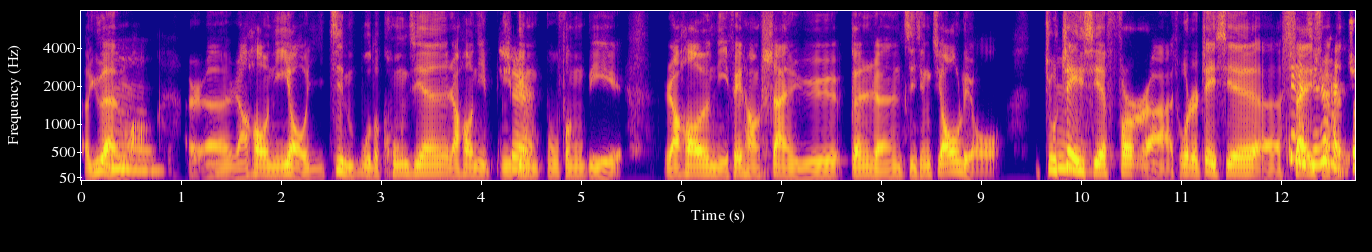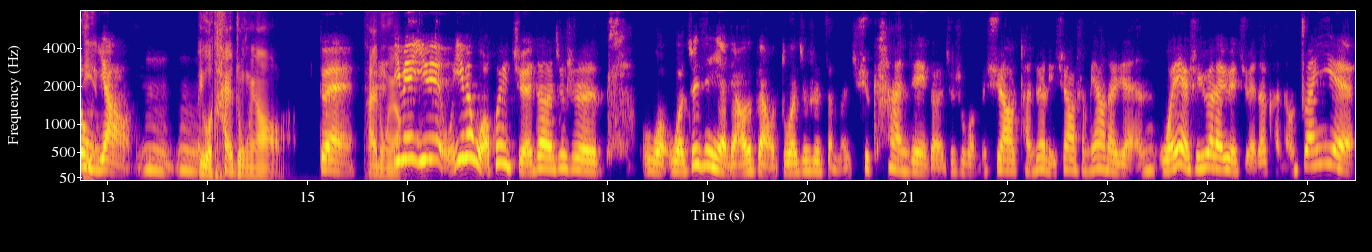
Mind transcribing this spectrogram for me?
呃愿望，嗯，呃，然后你有进步的空间，然后你你并，不封闭，然后你非常善于跟人进行交流，就这嗯，些分儿啊，或者这些呃这个筛其实很重选的点，要。嗯嗯哎呦，嗯。太重要了，对，太重要。因为因为因为我会觉得，就是我我最近也聊的比较多，就是怎么去看这个，就是我们需要团队里需要什么样的人。我也是越来越觉得，可能专业，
